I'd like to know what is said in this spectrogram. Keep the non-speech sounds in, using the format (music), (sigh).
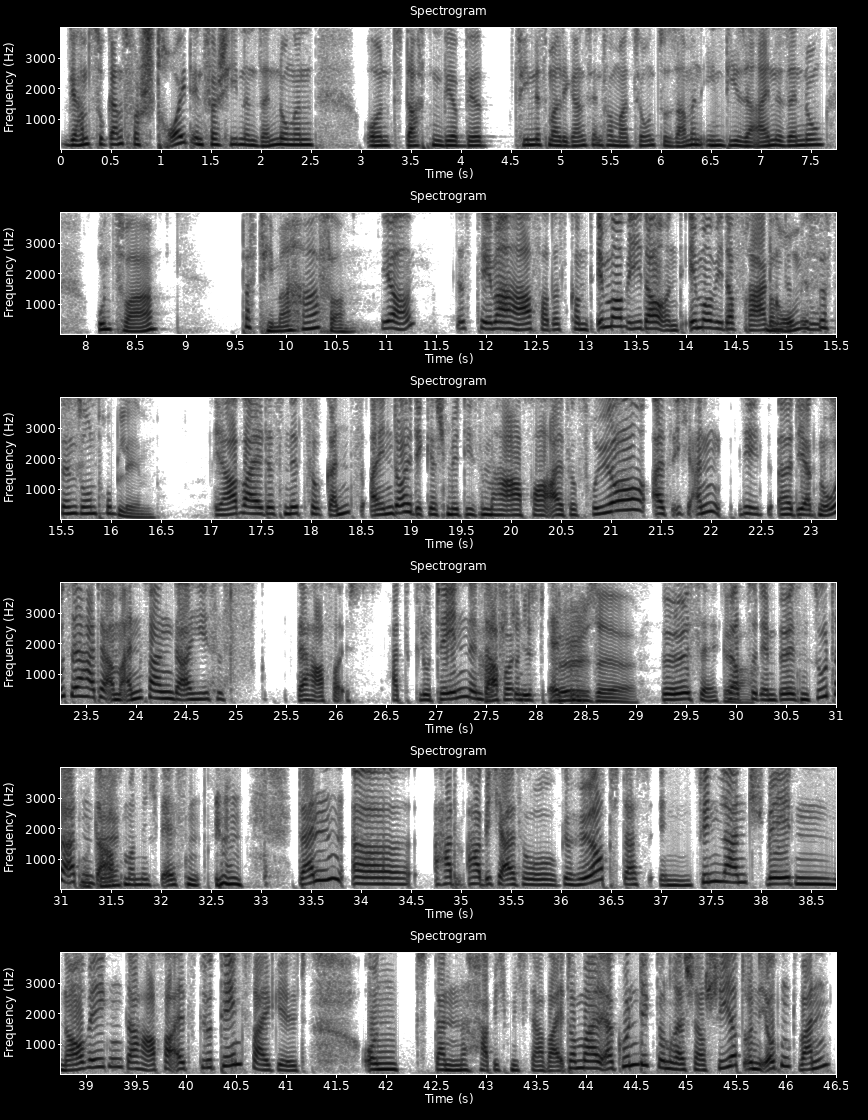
wir haben es so ganz verstreut in verschiedenen Sendungen und dachten, wir, wir ziehen jetzt mal die ganze Information zusammen in diese eine Sendung und zwar das Thema Hafer. Ja, das Thema Hafer. Das kommt immer wieder und immer wieder Fragen. Warum dazu. ist das denn so ein Problem? Ja, weil das nicht so ganz eindeutig ist mit diesem Hafer. Also früher, als ich an die äh, Diagnose hatte, am Anfang, da hieß es, der Hafer ist, hat Gluten, den Hafer darfst du nicht ist essen. böse. Böse, gehört Ja. zu den bösen Zutaten, Okay. darf man nicht essen. (clears throat) Dann äh, habe ich also gehört, dass in Finnland, Schweden, Norwegen der Hafer als glutenfrei gilt. Und dann habe ich mich da weiter mal erkundigt und recherchiert und irgendwann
